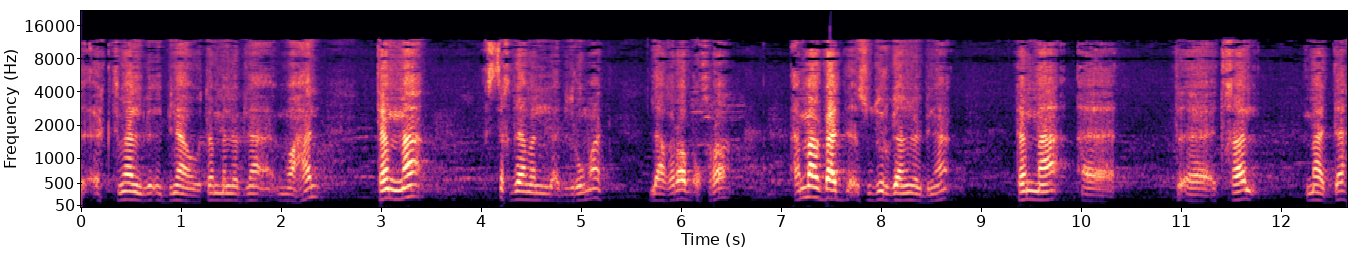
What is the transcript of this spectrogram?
اكتمال البناء وتم البناء مؤهل تم استخدام البدرومات لأغراض أخرى. أما بعد صدور قانون البناء تم آه، آه، إدخال مادة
